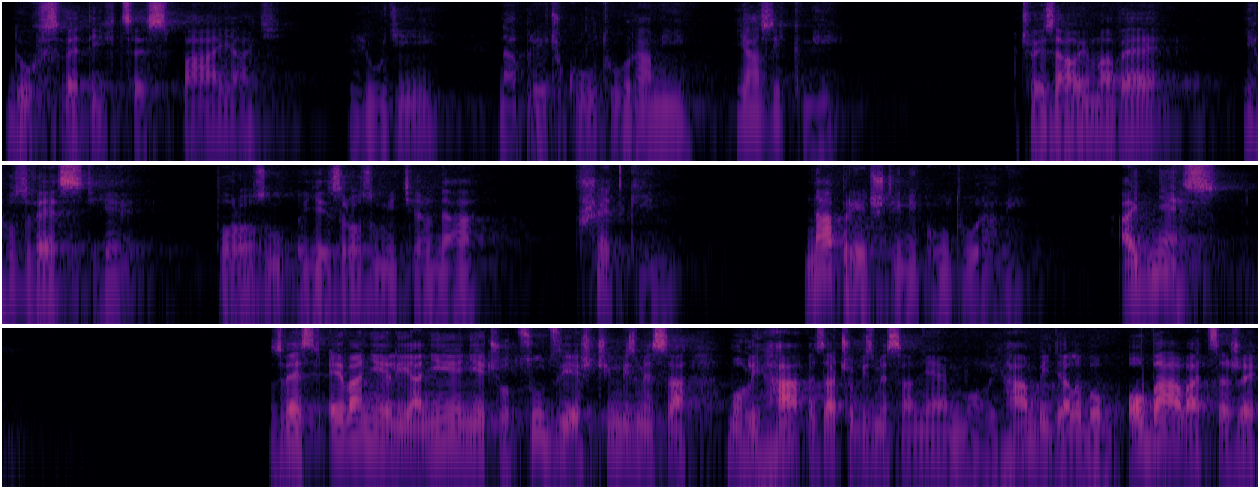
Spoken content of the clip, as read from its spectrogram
Duch Svetý chce spájať ľudí naprieč kultúrami, jazykmi. Čo je zaujímavé, jeho zväzť je, porozum- je zrozumiteľná všetkým. Naprieč tými kultúrami. Aj dnes. Zväzť Evanielia nie je niečo cudzie, s čím by sme sa mohli, za čo by sme sa nemohli hambiť alebo obávať sa, že,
